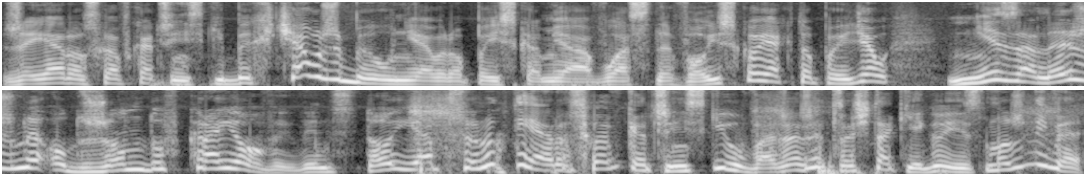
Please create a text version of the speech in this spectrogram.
że Jarosław Kaczyński by chciał, żeby Unia Europejska miała własne wojsko, jak to powiedział, niezależne od rządów krajowych. Więc to i absolutnie Jarosław Kaczyński uważa, że coś takiego jest możliwe.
